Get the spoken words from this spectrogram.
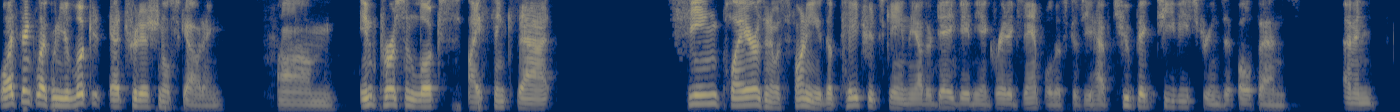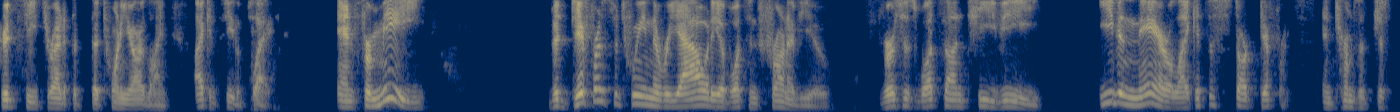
Well, I think like when you look at, at traditional scouting, um, in-person looks, I think that seeing players, and it was funny, the Patriots game the other day gave me a great example of this because you have two big TV screens at both ends and then good seats right at the, the 20 yard line. I could see the play. And for me, the difference between the reality of what's in front of you versus what's on TV, even there, like it's a stark difference in terms of just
